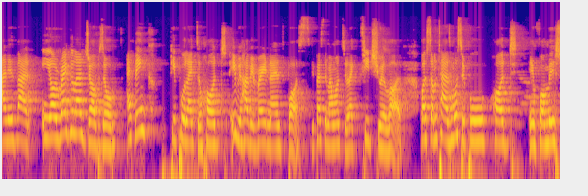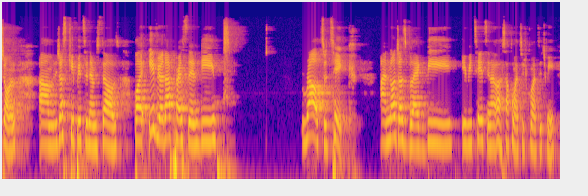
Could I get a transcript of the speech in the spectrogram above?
And is that in your regular jobs, though, I think people like to hold, if you have a very nice boss, the person might want to like teach you a lot. But sometimes most people hold information, um, they just keep it to themselves. But if you're that person, the route to take, and not just like be irritating, like, oh, so come and teach, come and teach me.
